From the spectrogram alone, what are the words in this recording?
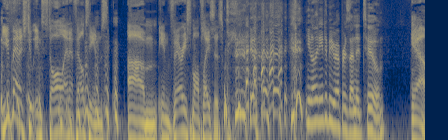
you've managed to install NFL teams um, in very small places. You know, they need to be represented too. Yeah.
